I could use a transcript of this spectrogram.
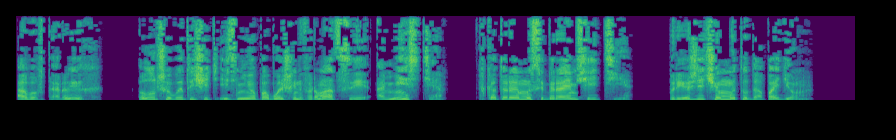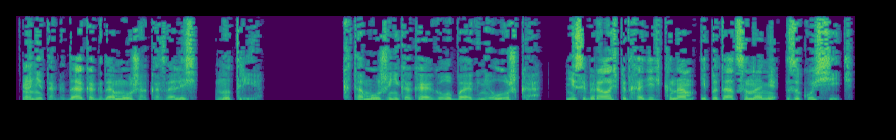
А во-вторых, лучше вытащить из нее побольше информации о месте, в которое мы собираемся идти, прежде чем мы туда пойдем, а не тогда, когда мы уже оказались внутри. К тому же никакая голубая гнилушка не собиралась подходить к нам и пытаться нами закусить.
